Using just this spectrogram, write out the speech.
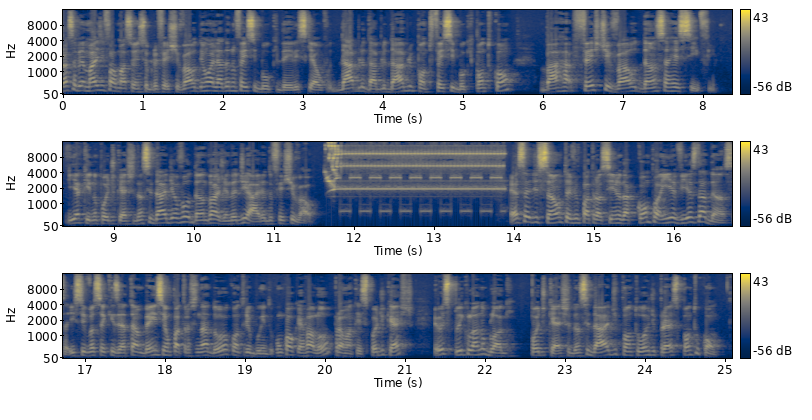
Para saber mais informações sobre o festival, dê uma olhada no Facebook deles, que é o www.facebook.com barra Festival Dança Recife. E aqui no podcast da Cidade eu vou dando a agenda diária do festival. Essa edição teve o patrocínio da Companhia Vias da Dança. E se você quiser também ser um patrocinador, contribuindo com qualquer valor para manter esse podcast, eu explico lá no blog podcastdancidade.wordpress.com.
